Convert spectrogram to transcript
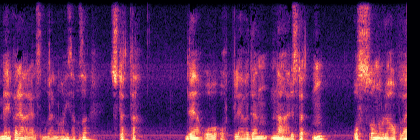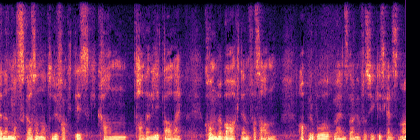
med karrierehelsemodellen og, Altså støtte. Det å oppleve den nære støtten, også når du har på deg den maska, sånn at du faktisk kan ta den litt av deg. Komme bak den fasaden. Apropos verdensdagen for psykisk helse nå.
